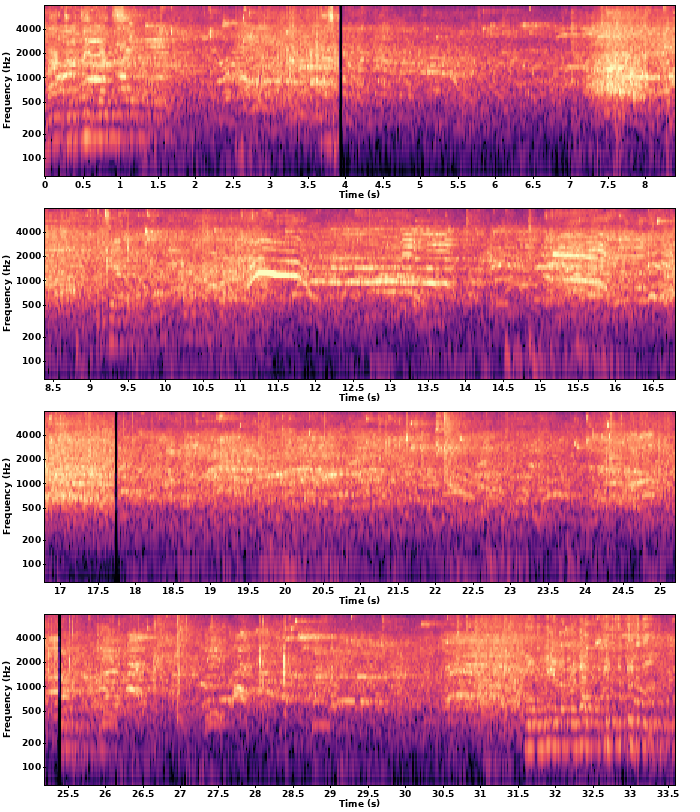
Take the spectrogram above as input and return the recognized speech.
Line to the defense. That's It's, uh, the winner of the raffle 50-50.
